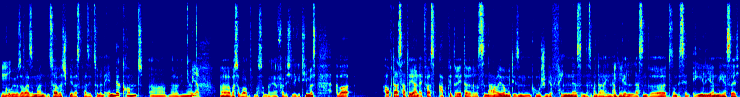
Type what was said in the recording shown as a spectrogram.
mhm. kurioserweise mal ein Service-Spiel, was quasi zu einem Ende kommt, äh, mehr oder weniger. Oh ja. Äh, was aber, was aber ja völlig legitim ist. Aber auch das hatte ja ein etwas abgedrehteres Szenario mit diesem komischen Gefängnis, in das man da hinabgelassen mhm. wird, so ein bisschen Alien-mäßig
